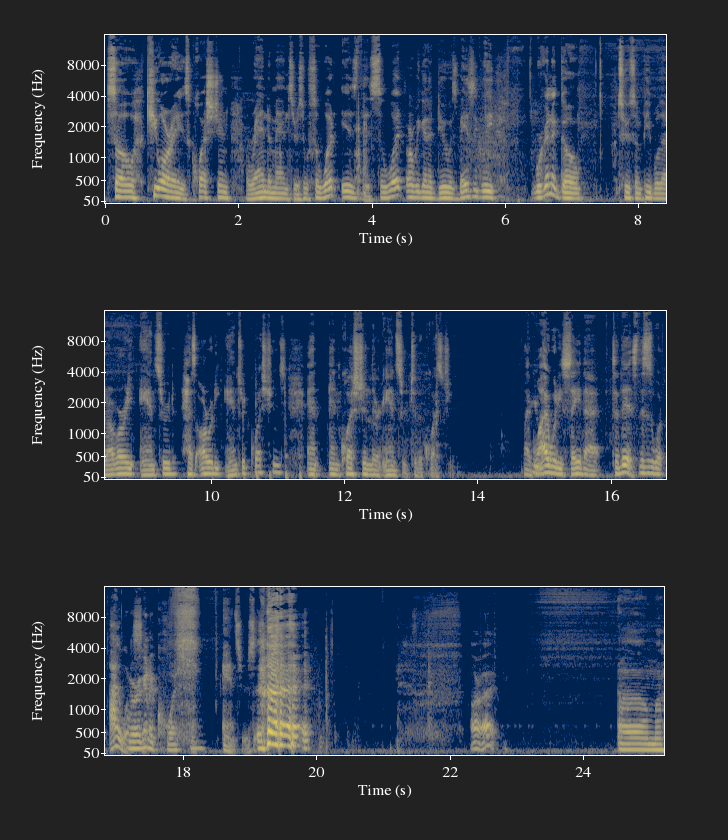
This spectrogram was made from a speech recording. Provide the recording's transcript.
So, QRA's question, random answers. So, what is this? So, what are we going to do is basically we're going to go to some people that I've already answered, has already answered questions, and, and question their answer to the question. Like, why would he say that to this? This is what I would We're say. gonna question. Answers. All right. um.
